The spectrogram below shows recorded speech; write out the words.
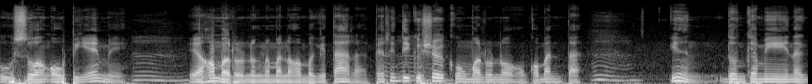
uso ang OPM eh. Mm. Eh ako marunong naman ako mag-gitara. Pero hindi ko Mm-mm. sure kung marunong akong kumanta. Mm. Yun, doon kami nag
